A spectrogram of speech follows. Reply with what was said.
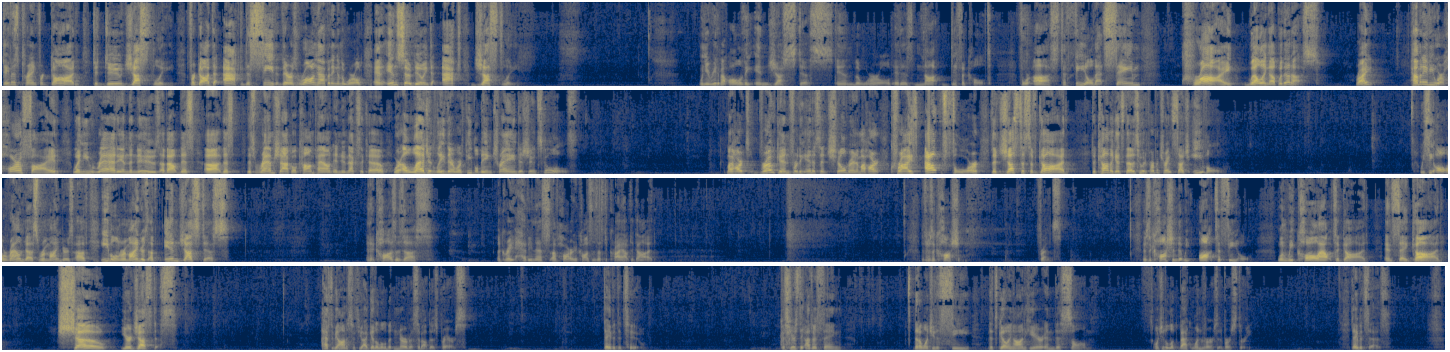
David is praying for God to do justly for God to act and to see that there is wrong happening in the world, and in so doing, to act justly. When you read about all of the injustice in the world, it is not difficult for us to feel that same cry welling up within us, right? How many of you were horrified when you read in the news about this, uh, this, this ramshackle compound in New Mexico where allegedly there were people being trained to shoot schools? My heart's broken for the innocent children, and my heart cries out for the justice of God to come against those who would perpetrate such evil. We see all around us reminders of evil and reminders of injustice. And it causes us a great heaviness of heart. It causes us to cry out to God. But there's a caution, friends. There's a caution that we ought to feel when we call out to God and say, God, show your justice. I have to be honest with you, I get a little bit nervous about those prayers. David did too. Because here's the other thing that I want you to see that's going on here in this psalm. I want you to look back one verse at verse 3. David says,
